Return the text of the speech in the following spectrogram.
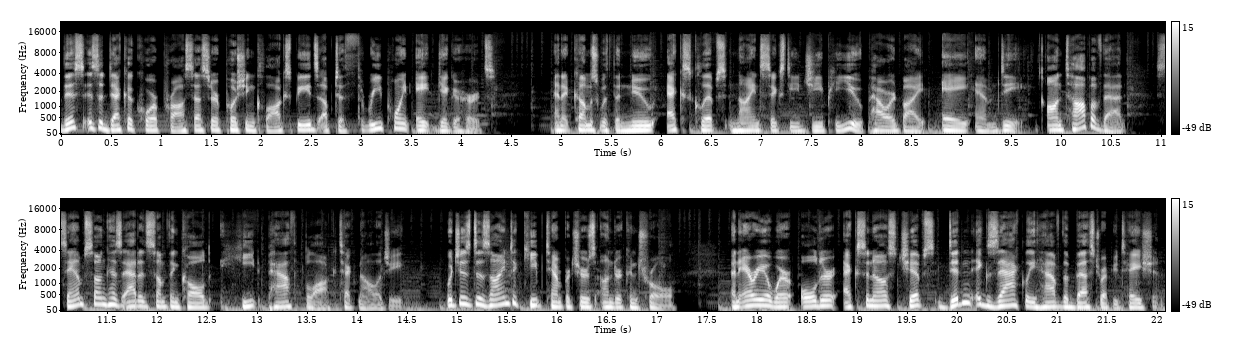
This is a Deca-core processor pushing clock speeds up to 3.8 GHz, and it comes with the new Xclipse 960 GPU powered by AMD. On top of that, Samsung has added something called heat path block technology, which is designed to keep temperatures under control, an area where older Exynos chips didn't exactly have the best reputation.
